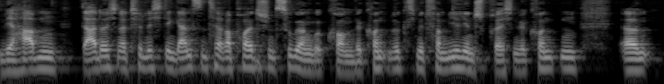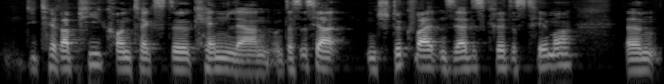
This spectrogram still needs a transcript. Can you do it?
wir haben dadurch natürlich den ganzen therapeutischen Zugang bekommen. Wir konnten wirklich mit Familien sprechen. Wir konnten ähm, die Therapiekontexte kennenlernen. Und das ist ja ein Stück weit ein sehr diskretes Thema. Ähm,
